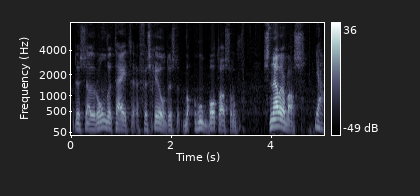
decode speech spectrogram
dus een rondetijd verschil, dus hoe Bottas of sneller was. Ja,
